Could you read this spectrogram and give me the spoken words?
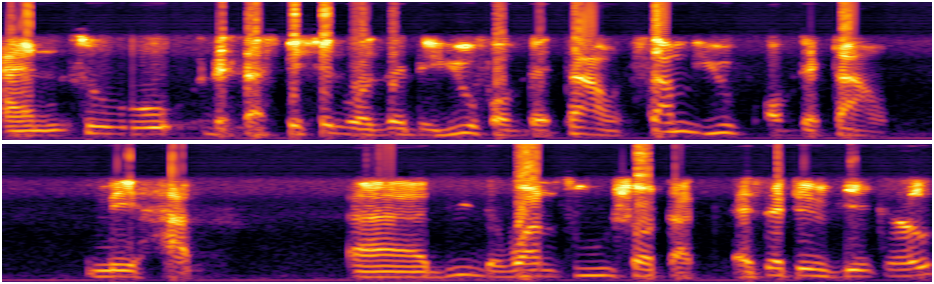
And so the suspicion was that the youth of the town, some youth of the town, may have uh, been the ones who shot at a certain vehicle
